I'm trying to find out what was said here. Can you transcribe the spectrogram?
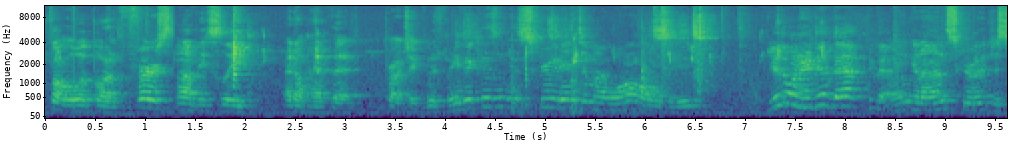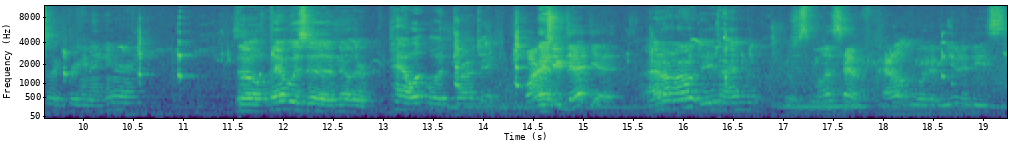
follow up on first. Obviously, I don't have that project with me because it is screwed into my wall, dude. You're the one who did that. Do that. I'm gonna unscrew it just so I can bring it in here. So that was another pallet wood project. Why aren't you dead yet? I don't know, dude. I haven't. You just must have pallet wood immunities.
